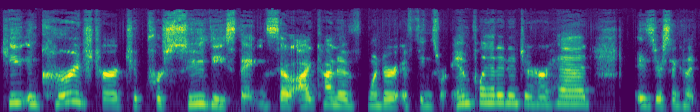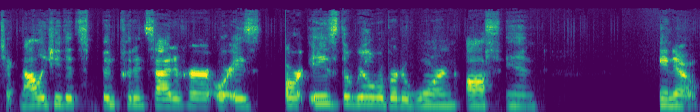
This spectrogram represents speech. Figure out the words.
He encouraged her to pursue these things. So I kind of wonder if things were implanted into her head. Is there some kind of technology that's been put inside of her, or is or is the real Roberta Warren off in, you know,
